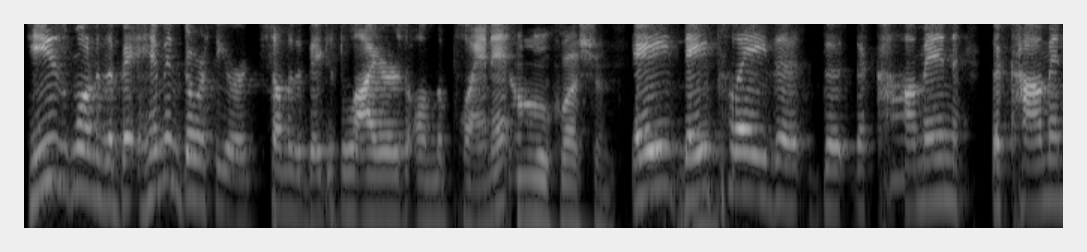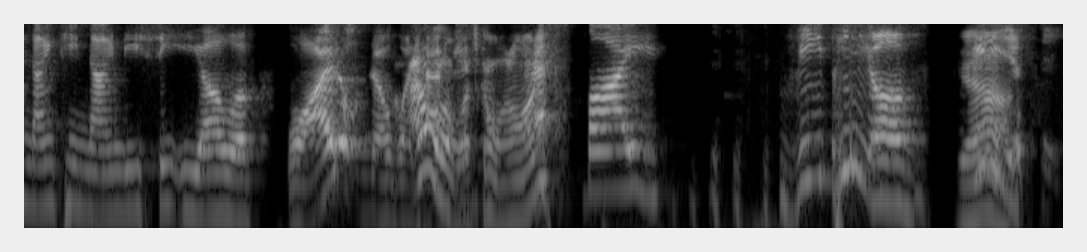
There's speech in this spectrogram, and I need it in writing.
he's one of the him and Dorsey are some of the biggest liars on the planet. No question. They they mm-hmm. play the the the common the common 1990 CEO of well I don't know what I don't know what's going on. That's my VP of yeah. idiocy.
